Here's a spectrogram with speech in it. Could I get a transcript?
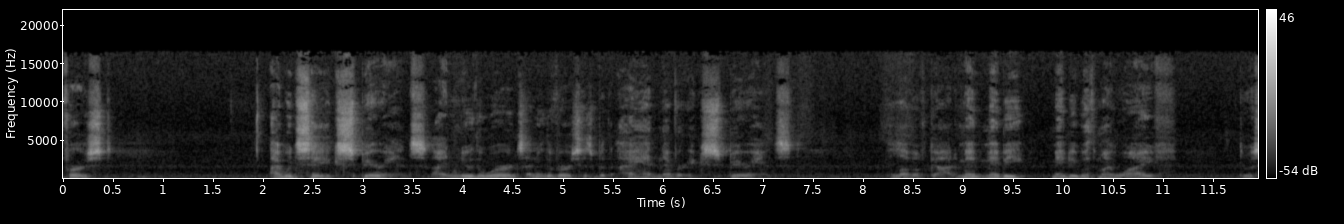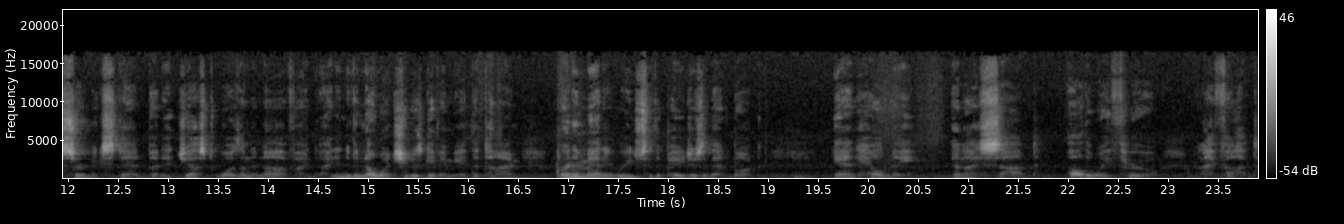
first, I would say, experience. I knew the words, I knew the verses, but I had never experienced the love of God. Maybe, maybe with my wife to a certain extent, but it just wasn't enough. I, I didn't even know what she was giving me at the time. Brennan Manning reached through the pages of that book mm. and held me, and I sobbed all the way through. I thought,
